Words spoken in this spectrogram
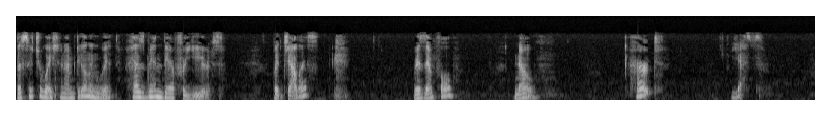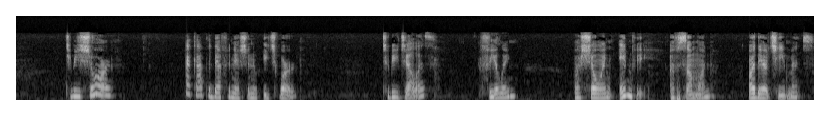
The situation I'm dealing with has been there for years. But jealous? Resentful? No. Hurt? Yes. To be sure, I got the definition of each word. To be jealous, feeling, or showing envy of someone or their achievements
